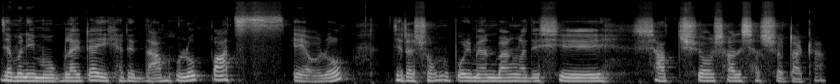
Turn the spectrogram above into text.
যেমন এই মোগলাইটা এখানে দাম হলো পাঁচ এওরো যেটা সম পরিমাণ বাংলাদেশে সাতশো, সাড়ে সাতশো টাকা।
